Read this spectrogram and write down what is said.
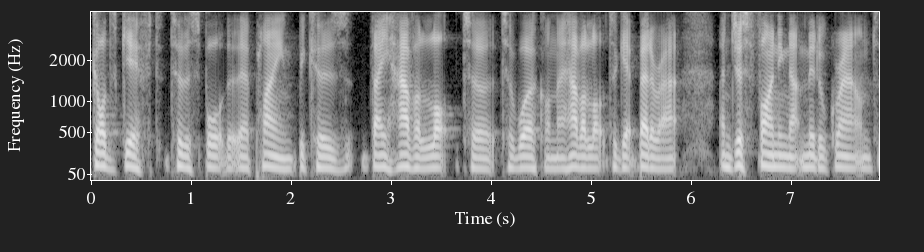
God's gift to the sport that they're playing because they have a lot to to work on. They have a lot to get better at, and just finding that middle ground,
